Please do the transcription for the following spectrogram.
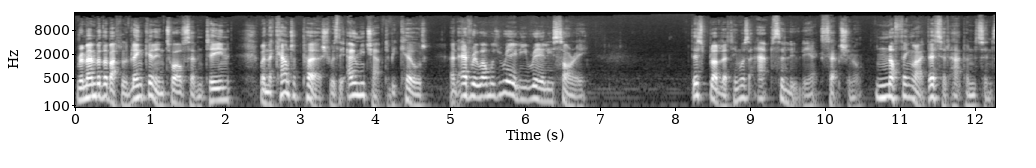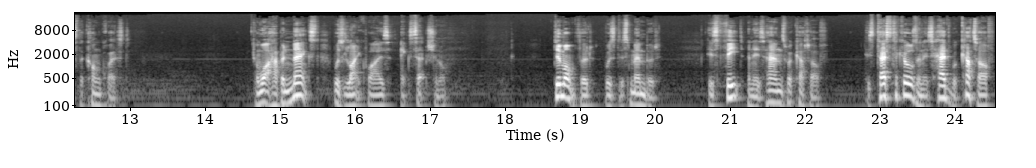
Remember the Battle of Lincoln in 1217, when the Count of Perche was the only chap to be killed, and everyone was really, really sorry. This bloodletting was absolutely exceptional. Nothing like this had happened since the conquest. And what happened next was likewise exceptional. De Montfort was dismembered. His feet and his hands were cut off. His testicles and his head were cut off,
